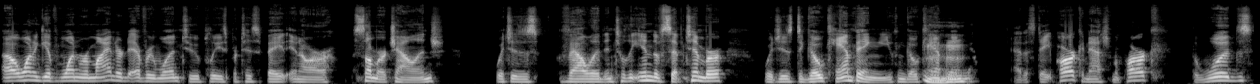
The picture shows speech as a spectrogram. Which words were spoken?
I want to give one reminder to everyone to please participate in our summer challenge, which is valid until the end of September, which is to go camping. You can go mm-hmm. camping at a state park, a national park, the woods,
